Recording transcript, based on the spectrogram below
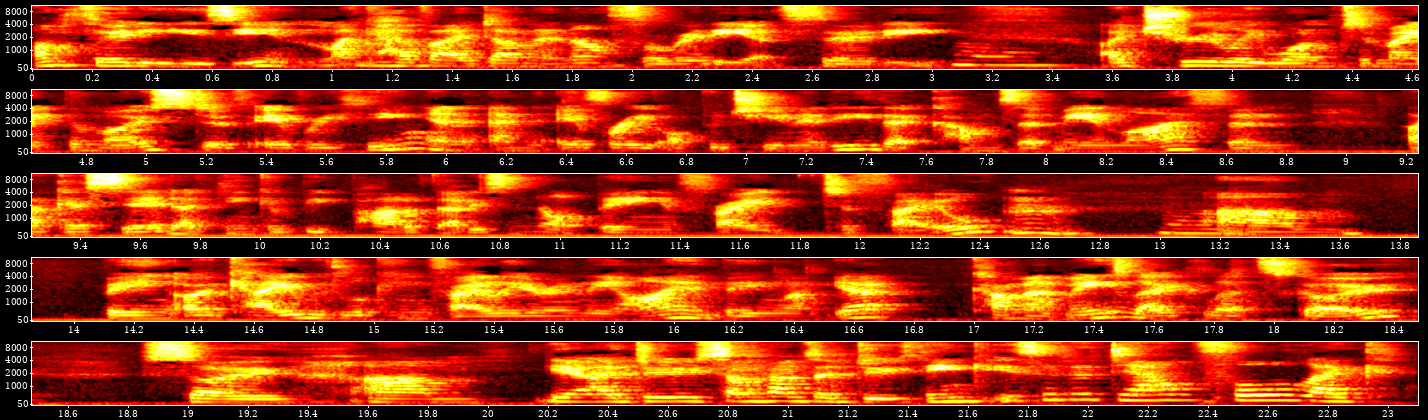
I'm 30 years in. Like, have I done enough already at 30? I truly want to make the most of everything and, and every opportunity that comes at me in life. And like I said, I think a big part of that is not being afraid to fail, um, being okay with looking failure in the eye and being like, yeah, come at me, like, let's go. So, um, yeah, I do. Sometimes I do think, is it a downfall? Like,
